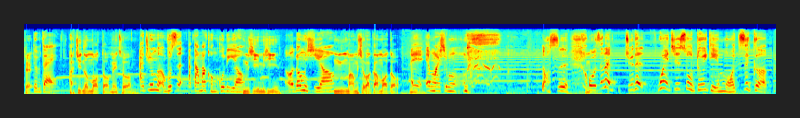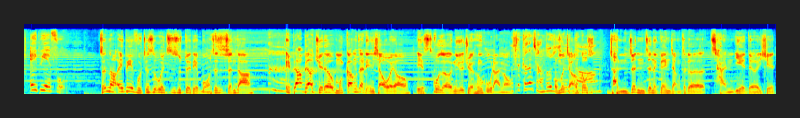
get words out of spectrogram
对对不对？Arginomodel 没错，Ajinomoto 不是阿达玛孔古里哦，不是不是，我都不是哦，嗯，不是瓦嘎 model，哎哎，马西姆，老师，我真的觉得未知数堆叠膜这个 ABF。真的，A B F 就是未知数堆叠膜，这是真的啊！哎，不要不要觉得我们刚刚在脸小伟哦，也或者你就觉得很唬烂哦。可是刚刚讲都是我们讲的都是很认真的跟你讲这个产业的一些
